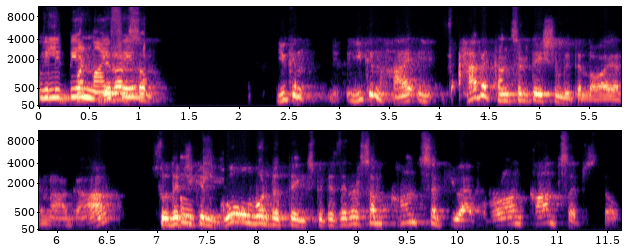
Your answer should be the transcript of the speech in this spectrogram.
will it be on my favor? some. You can you can hire, have a consultation with a lawyer, Naga, so that you can go over the things because there are some concepts you have wrong concepts though.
